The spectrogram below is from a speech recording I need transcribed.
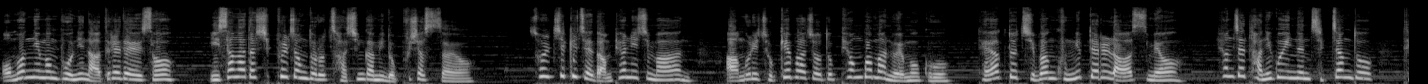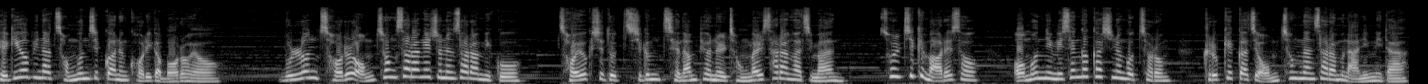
어머님은 본인 아들에 대해서 이상하다 싶을 정도로 자신감이 높으셨어요. 솔직히 제 남편이지만 아무리 좋게 봐줘도 평범한 외모고 대학도 지방 국립대를 나왔으며 현재 다니고 있는 직장도 대기업이나 전문직과는 거리가 멀어요. 물론 저를 엄청 사랑해주는 사람이고 저 역시도 지금 제 남편을 정말 사랑하지만 솔직히 말해서 어머님이 생각하시는 것처럼 그렇게까지 엄청난 사람은 아닙니다.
